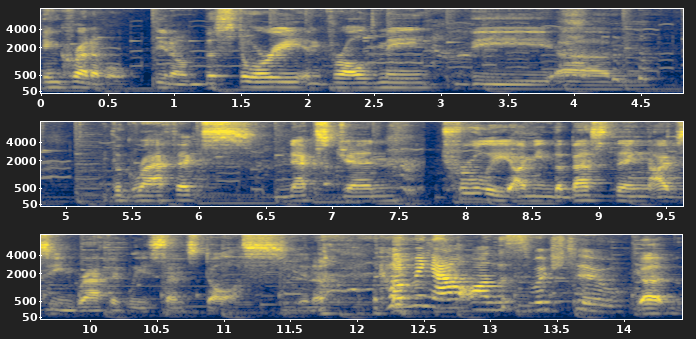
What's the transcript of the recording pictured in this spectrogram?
incredible. You know, the story enthralled me. The um, the graphics, next gen. Truly, I mean, the best thing I've seen graphically since DOS. You know, coming out on the Switch too. Uh,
